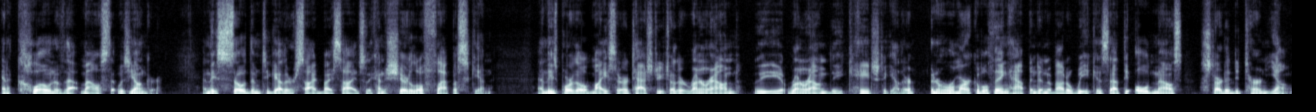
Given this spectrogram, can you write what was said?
and a clone of that mouse that was younger. And they sewed them together side by side so they kind of shared a little flap of skin. And these poor little mice that are attached to each other run around the run around the cage together. And a remarkable thing happened in about a week is that the old mouse started to turn young.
